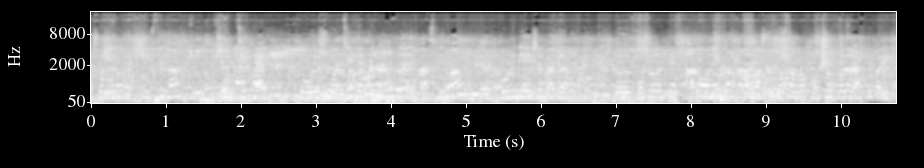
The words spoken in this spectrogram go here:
ফসলের ক্ষেত করছিলাম সবজি ক্ষেত তো ওই সবজি ক্ষেতের মধ্যে তাসলিমা গরু নিয়ে এসে বাজার দেয়। তো ফসলের ক্ষেত আরও অনেকবার তারা নষ্ট করতে আমরা ফসল করে রাখতে পারি না।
